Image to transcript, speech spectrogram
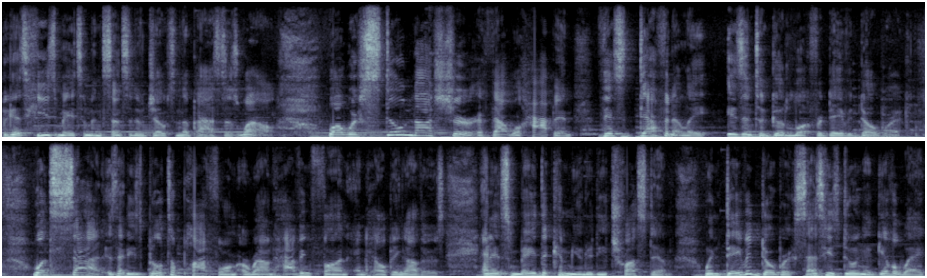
because he's made some insensitive jokes in the past as well. While we're still not sure if that will happen, this definitely isn't a good look for David Dobrik. What's sad is that he's built a platform around having fun and helping others, and it's made the community trust him. When David Dobrik says he's doing a giveaway,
